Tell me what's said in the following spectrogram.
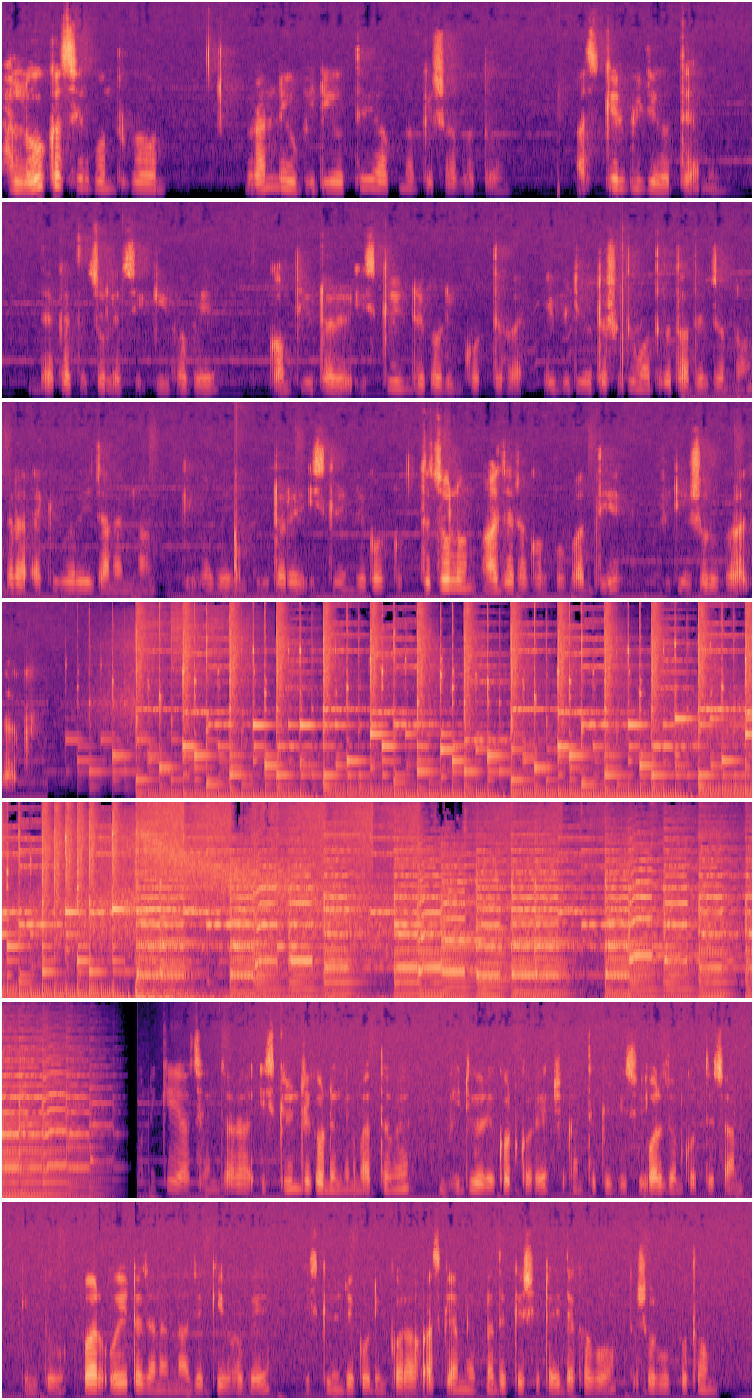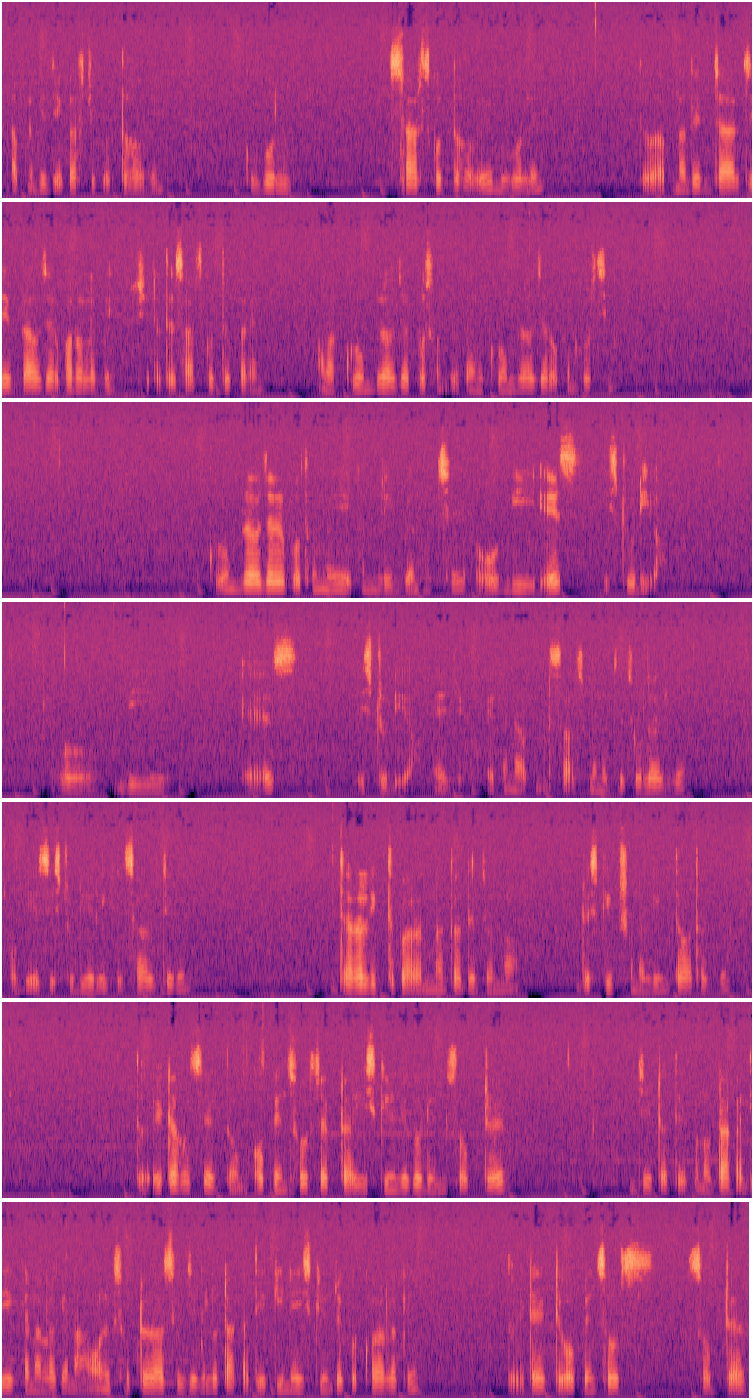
Hello কাছের বন্ধুগণ brand new ভিডিওতে আপনাকে স্বাগত আজকের ভিডিওতে আমি দেখাতে চলেছি কীভাবে কম্পিউটারের স্ক্রিন রেকর্ডিং করতে হয়। এই ভিডিওটা শুধুমাত্র তাদের জন্য, যারা একেবারেই জানেন না কীভাবে কম্পিউটারে স্ক্রিন রেকর্ড করতে চলুন আজ এরা গল্প বাদ দিয়ে ভিডিও শুরু করা যাক। আছেন যারা স্ক্রিন রেকর্ডিং এর মাধ্যমে ভিডিও রেকর্ড করে, সেখান থেকে কিছু উপার্জন করতে চান। কিন্তু পার ওয়েটা জানেন না যে কীভাবে স্ক্রিন রেকর্ডিং করা আজকে আমি আপনাদেরকে সেটাই দেখাবো। তো সর্বপ্রথম আপনাকে যে কাজটি করতে হবে গুগল সার্চ করতে হবে গুগলে তো আপনাদের যার যে ব্রাউজার ভালো লাগে, সেটাতে সার্চ করতে পারেন। আমার ক্রোম ব্রাউজার পছন্দ, তাই আমি ক্রোম ব্রাউজার ওপেন করছি। ব্রাউজারের প্রথমে এখানে লিখবেন হচ্ছে OBS স্টুডিও OBS স্টুডিও এই যে, এখানে আপনার সার্চ মেনুতে চলে আসবে। OBS স্টুডিও লিখে সার্চ দেবেন। যারা লিখতে পারেন না, তাদের জন্য ডেসক্রিপশনে লিংক দেওয়া থাকবে। তো এটা হচ্ছে একদম ওপেন সোর্স একটা স্ক্রিন রেকর্ডিং সফটওয়্যার যেটাতে কোনো টাকা দিয়ে কেনা লাগে না। অনেক সফটওয়্যার আছে যেগুলো টাকা দিয়ে কিনে স্ক্রিন রেকর্ড করা লাগে। তো এটা একটি ওপেন সোর্স সফটওয়্যার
